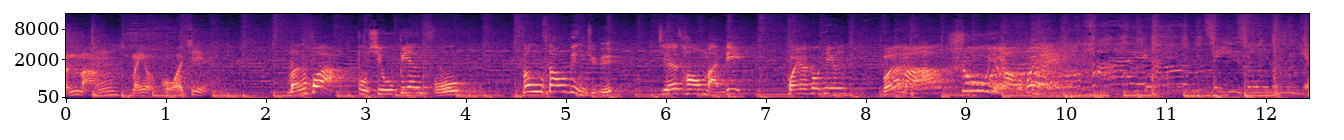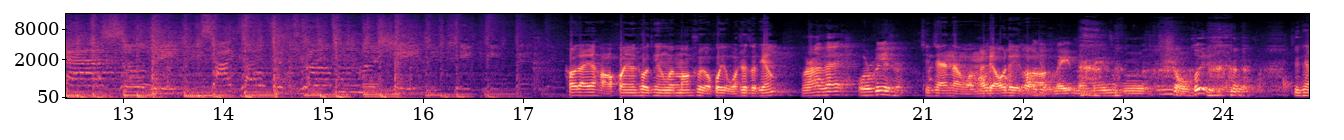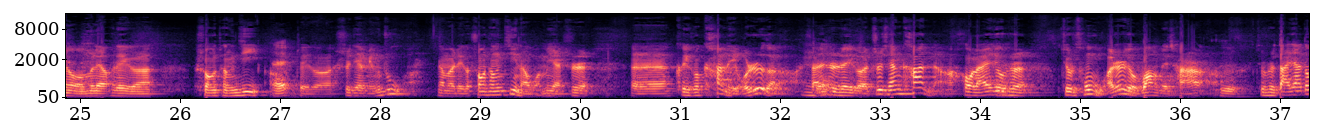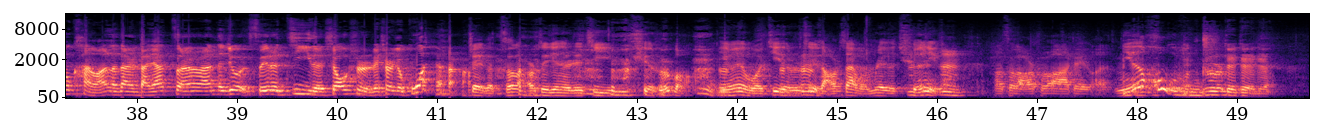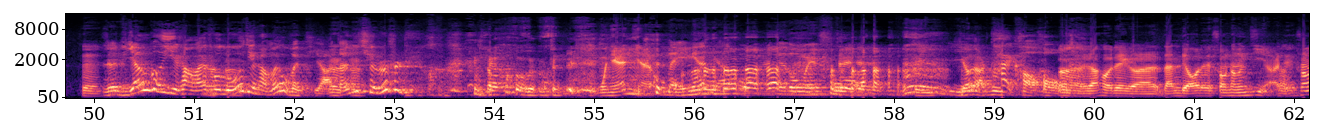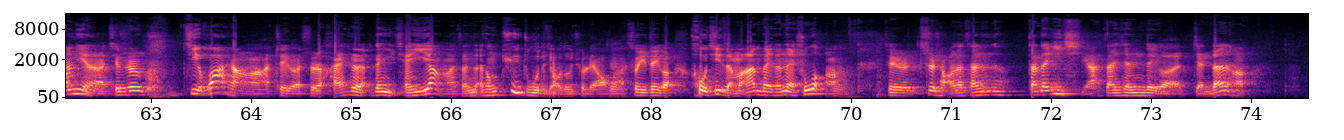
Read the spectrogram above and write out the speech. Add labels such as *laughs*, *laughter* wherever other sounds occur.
文盲没有国界，文化不修边幅，风骚并举，节操满地。欢迎收听《文盲书友会》。Hello，大家好，欢迎收听《文盲书友会》，我是子平。我是阿飞，我是卫士，今天呢，我们聊这个，没没没录手绘的。今天我们聊这个《双城记》啊哎，这个世界名著啊。那么这个《双城记》呢，我们也是呃，可以说看了有日子了啊。咱是这个之前看的啊，后来就是就是从我这儿就忘这茬了啊。嗯，就是大家都看完了，但是大家自然而然的就随着记忆的消逝，这事儿就过去了。这个子老师最近的这记忆确实不好，*laughs* 因为我记得是最早是在我们这个群里面，嗯啊，子老师说啊，这个年后组织，对对对对，这严格意义上来说，逻辑上没有问题啊，嗯咱们确实是年后 *laughs* 五年年后。哪年年后人家都没说。有点太靠后了。嗯，然后这个咱聊这《双城记》啊，这个《双城记》呢，其实计划上啊，这个是还是跟以前一样啊，咱再从剧著的角度去聊啊，所以这个后期怎么安排咱再说啊嗯。这是至少呢，咱咱在一起啊，咱先这个简单啊，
